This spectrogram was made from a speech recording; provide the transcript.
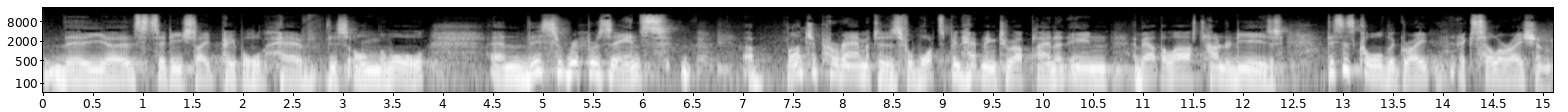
the uh, city state people have this on the wall, and this represents a bunch of parameters for what's been happening to our planet in about the last hundred years. This is called the Great Acceleration.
